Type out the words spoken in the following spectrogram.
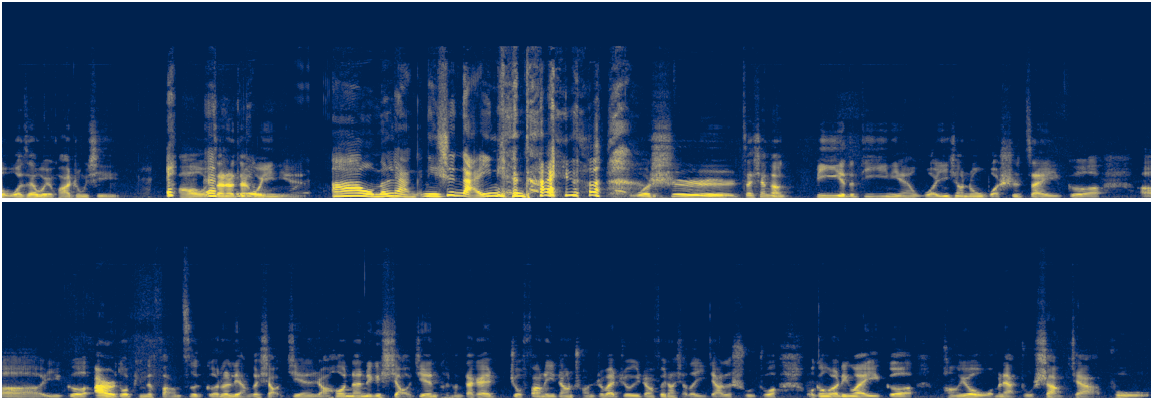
哦，我在伟华中心。哎，哦，我在那儿待过一年。啊，我们两个，你是哪一年待的？我是在香港毕业的第一年。我印象中，我是在一个呃一个二十多平的房子，隔了两个小间。然后呢，那个小间可能大概就放了一张床之外，只有一张非常小的宜家的书桌。我跟我另外一个朋友，我们俩住上下铺。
